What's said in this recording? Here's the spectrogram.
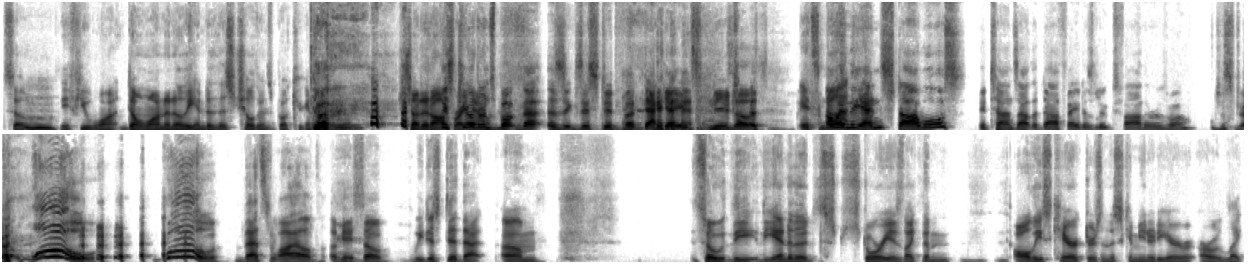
So Mhm. if you want don't want to know the end of this children's book, you're gonna to shut it off this right children's now. book that has existed for decades. So, It's oh, in the end, Star Wars. It turns out that Darth Vader's Luke's father as well. Just Whoa, whoa, that's wild. Okay, so we just did that. Um, so the the end of the story is like the all these characters in this community are are like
